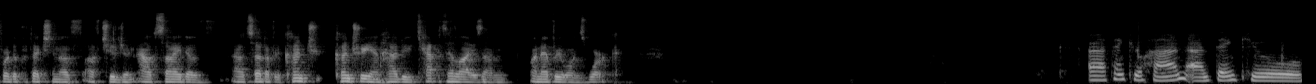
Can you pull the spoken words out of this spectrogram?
for the protection of, of children outside of outside of the country country and how do you capitalize on on everyone's work? Uh, thank you, Han, and thank you,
